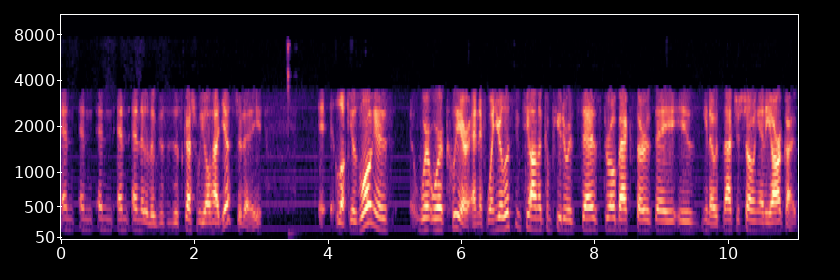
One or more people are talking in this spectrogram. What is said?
and and and and, and look, this is a discussion we all had yesterday. It- Look, as long as we're, we're clear, and if when you're listening to you on the computer, it says Throwback Thursday is, you know, it's not just showing any archive.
